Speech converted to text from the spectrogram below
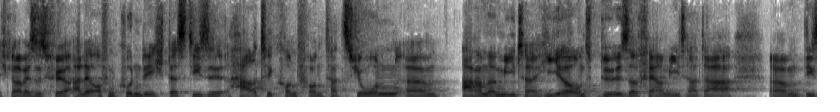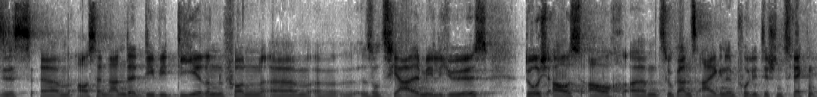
Ich glaube, es ist für alle offenkundig, dass diese harte Konfrontation ähm, armer Mieter hier und böser Vermieter da, ähm, dieses ähm, Auseinanderdividieren von ähm, äh, Sozialmilieus, durchaus auch ähm, zu ganz eigenen politischen Zwecken,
